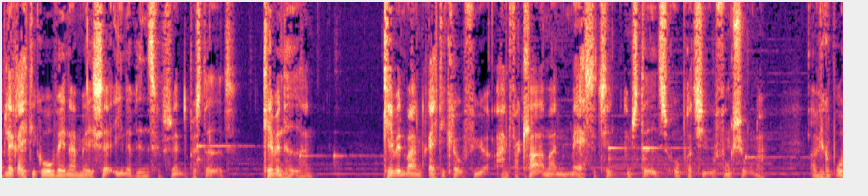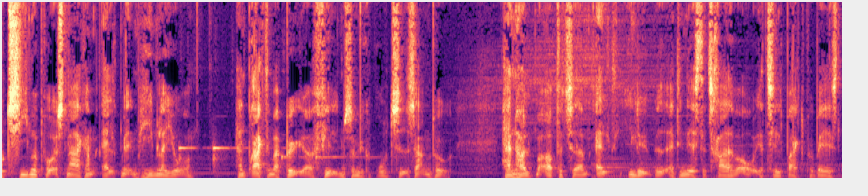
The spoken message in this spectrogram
blev rigtig gode venner med især en af videnskabsmændene på stedet. Kevin hed han. Kevin var en rigtig klog fyr, og han forklarede mig en masse ting om stedets operative funktioner. Og vi kunne bruge timer på at snakke om alt mellem himmel og jord. Han bragte mig bøger og film, som vi kunne bruge tid sammen på. Han holdt mig opdateret om alt i løbet af de næste 30 år, jeg tilbragte på basen.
